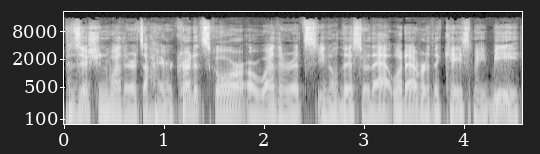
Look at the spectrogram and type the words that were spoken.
position, whether it's a higher credit score or whether it's, you know, this or that, whatever the case may be,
